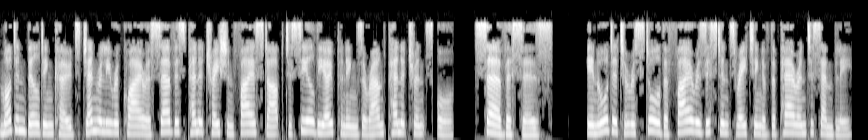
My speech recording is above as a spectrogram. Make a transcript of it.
Modern building codes generally require a service penetration firestop to seal the openings around penetrants or services in order to restore the fire resistance rating of the parent assembly.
